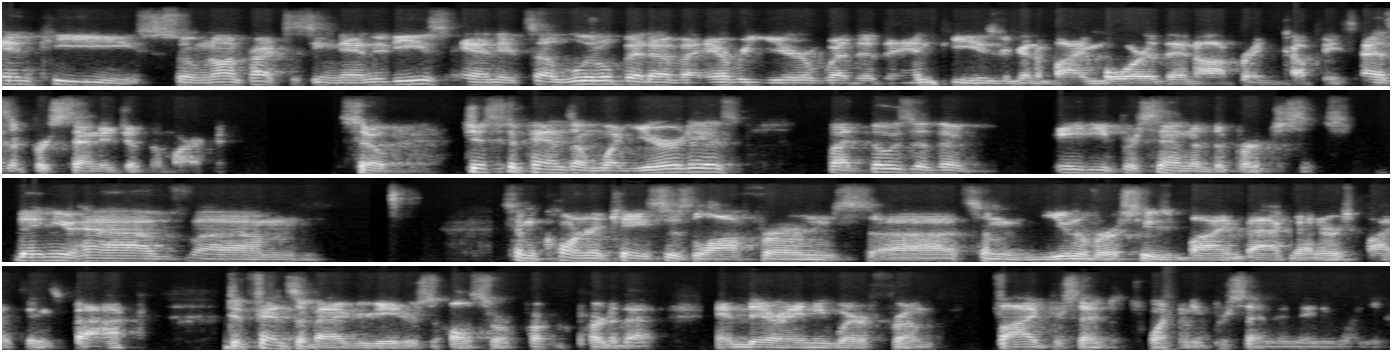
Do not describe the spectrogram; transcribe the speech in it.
NPEs, so non-practicing entities, and it's a little bit of a every year whether the NPEs are going to buy more than operating companies as a percentage of the market. So just depends on what year it is, but those are the 80% of the purchases. Then you have um, some corner cases, law firms, uh, some universities buying back, vendors buy things back. Defensive aggregators also are part of that, and they're anywhere from 5% to 20% in any one year.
